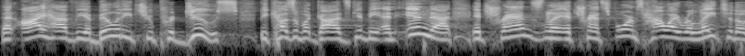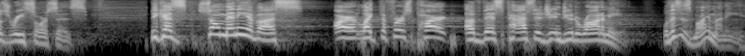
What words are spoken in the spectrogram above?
that I have the ability to produce because of what God's given me. And in that, it, translate, it transforms how I relate to those resources. Because so many of us are like the first part of this passage in Deuteronomy. Well, this is my money.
